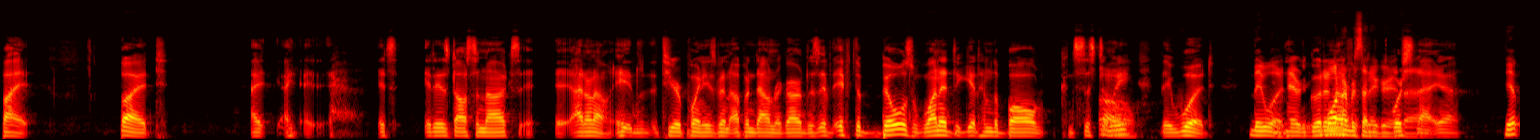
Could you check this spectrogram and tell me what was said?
but but I, I it's it is Dawson Knox. I don't know. to your point, he's been up and down regardless. If if the Bills wanted to get him the ball consistently, oh. they would. They would. They're good One enough hundred percent agree with force that. that. Yeah. Yep.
